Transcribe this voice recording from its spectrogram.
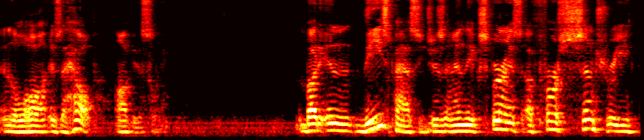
and the law is a help, obviously. But in these passages and in the experience of first century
